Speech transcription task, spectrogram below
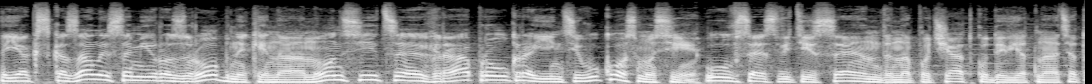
Як сказали самі розробники на анонсі, це гра про українців у космосі у всесвіті Сенд на початку 19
